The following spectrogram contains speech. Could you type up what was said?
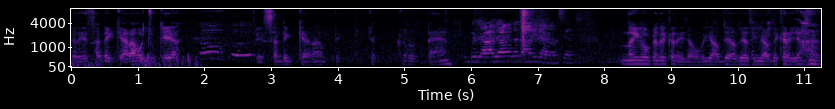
ਘਰੇ ਸਾਡੇ 11 ਹੋ ਚੁੱਕੇ ਆ। ਤੇ ਸਾਡੇ 11 ਤੇ ਚੱਕਰ ਟਾਈਮ ਬਾਜ਼ਾਰ ਜਾਣੇ ਦਾ ਨਾਲ ਹੀ ਜਾਣਾ ਸੀ ਅੱਜ। ਨਹੀਂ ਉਹ ਕਹਿੰਦੇ ਘਰੇ ਜਾਓ ਵੀ ਆਪਦੇ ਆਪਦੇ ਅਸੀਂ ਵੀ ਆਪਦੇ ਘਰੇ ਜਾਣਾ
